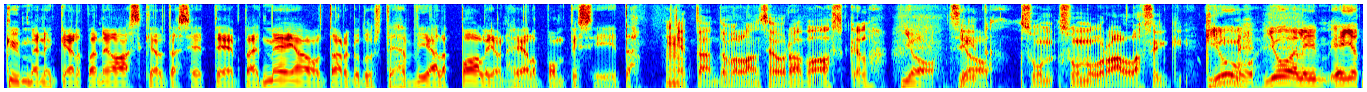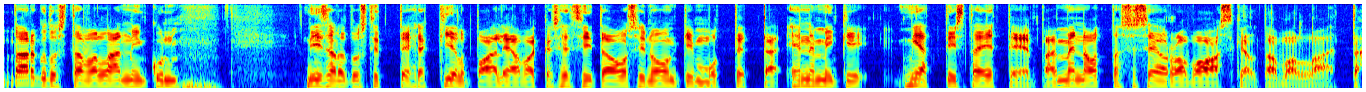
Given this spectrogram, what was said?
kymmenenkertainen askel tässä eteenpäin. Että meidän on tarkoitus tehdä vielä paljon helpompi siitä. Tämä on tavallaan seuraava askel joo, siitä joo. Sun, sun urallasi. Joo, joo, eli ei ole tarkoitus tavallaan niin kuin niin sanotusti tehdä kilpailijaa, vaikka se siitä osin onkin, mutta että ennemminkin miettiä sitä eteenpäin. Mennä ottaa se seuraava askel tavallaan, että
